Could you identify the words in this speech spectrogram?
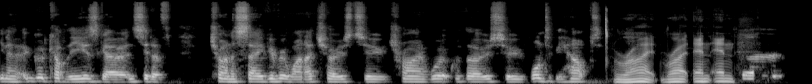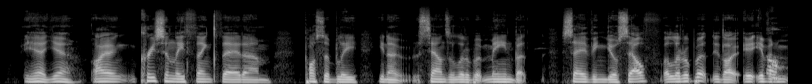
you know, a good couple of years ago, instead of trying to save everyone, I chose to try and work with those who want to be helped. Right, right, and and So- yeah, yeah. I increasingly think that um, possibly, you know, sounds a little bit mean, but saving yourself a little bit, like even Oh.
